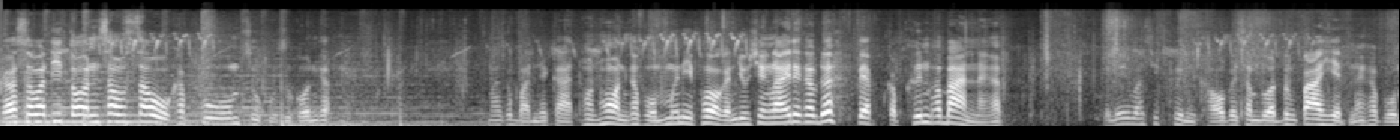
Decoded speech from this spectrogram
ครับก็สวัสดีตอนเศร้าๆครับภูมิสุขุสุคนครับ มากับบรรยากาศฮ้อนๆครับผมเมื่อนี้พ่อกันอยู่เชียงรายด้วยครับเด้อแบบกับขึ้นพระบ้านนะครับก็เลยว่าสิขึ้นเขาไปสำรวจเบื้องป่าเห็ดนะครับ ผม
